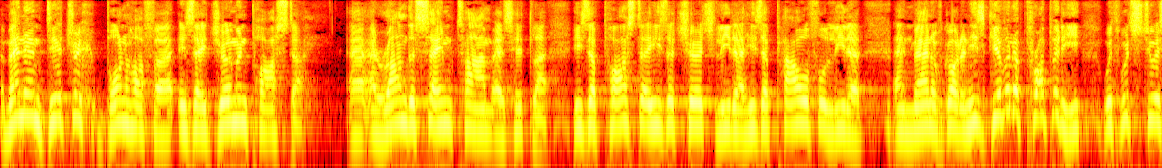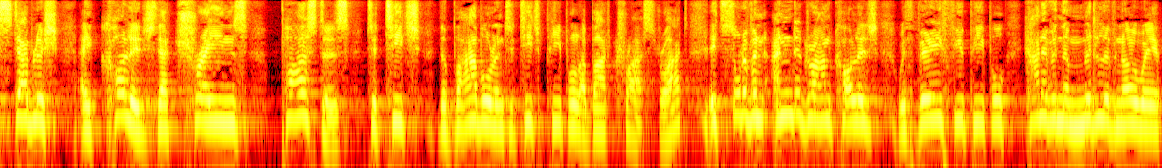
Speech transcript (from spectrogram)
A man named Dietrich Bonhoeffer is a German pastor uh, around the same time as Hitler. He's a pastor, he's a church leader, he's a powerful leader and man of God. And he's given a property with which to establish a college that trains pastors to teach the Bible and to teach people about Christ, right? It's sort of an underground college with very few people, kind of in the middle of nowhere.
